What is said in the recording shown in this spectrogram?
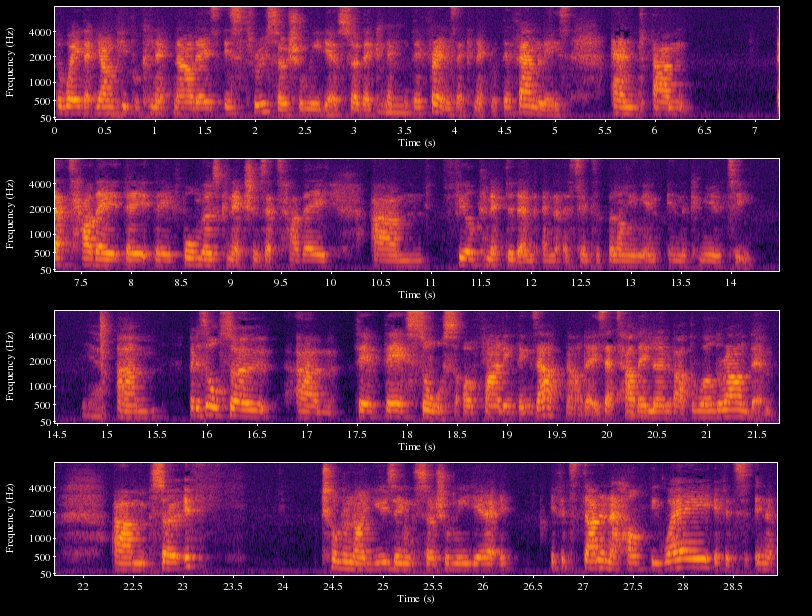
the way that young people connect nowadays is through social media. So they connect with their friends, they connect with their families, and um, that's how they, they, they form those connections. That's how they um, feel connected and, and a sense of belonging in, in the community. Yeah. Um, but it's also um, their, their source of finding things out nowadays. That's how they learn about the world around them. Um, so if children are using social media, it, if it's done in a healthy way, if it's in a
